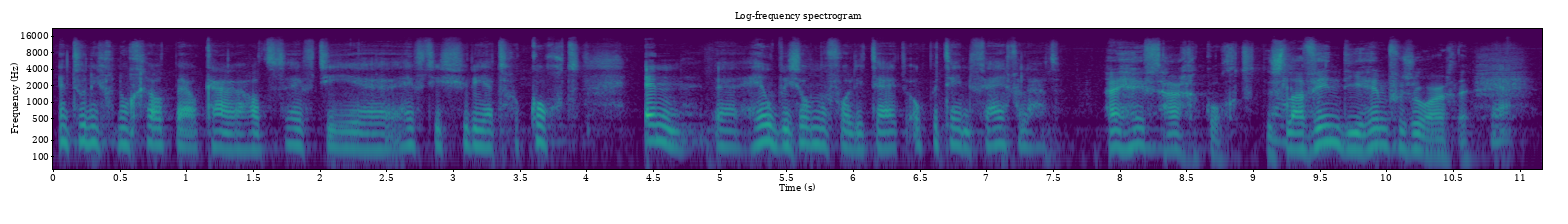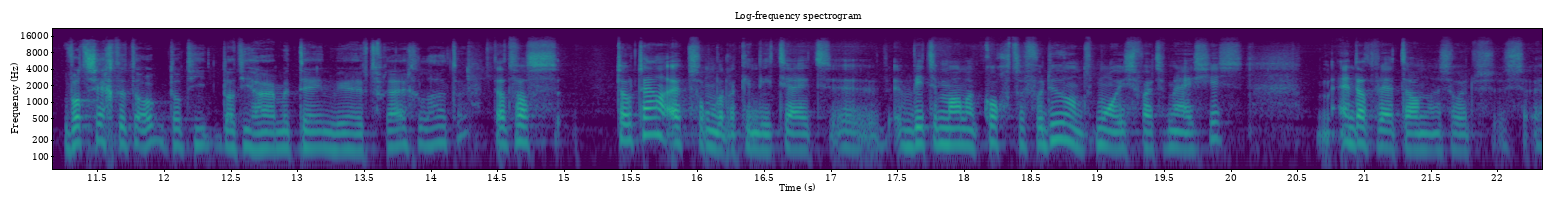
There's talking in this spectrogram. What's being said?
En toen hij genoeg geld bij elkaar had, heeft hij, uh, heeft hij Juliette gekocht. En, heel bijzonder voor die tijd, ook meteen vrijgelaten. Hij heeft haar gekocht. De slavin die hem verzorgde. Ja. Wat zegt het ook dat hij, dat hij haar meteen weer heeft vrijgelaten? Dat was totaal uitzonderlijk in die tijd. Uh, witte mannen kochten voortdurend mooie zwarte meisjes. En dat werd dan een soort uh,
